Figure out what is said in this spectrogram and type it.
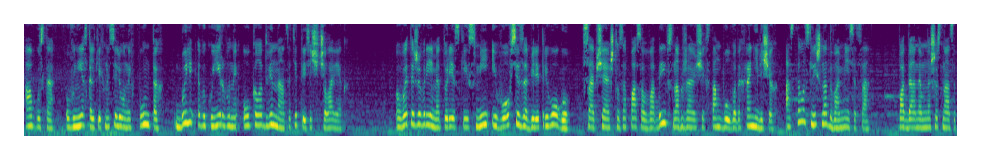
августа, в нескольких населенных пунктах были эвакуированы около 12 тысяч человек. В это же время турецкие СМИ и вовсе забили тревогу, сообщая, что запасов воды в снабжающих Стамбул водохранилищах осталось лишь на два месяца. По данным на 16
